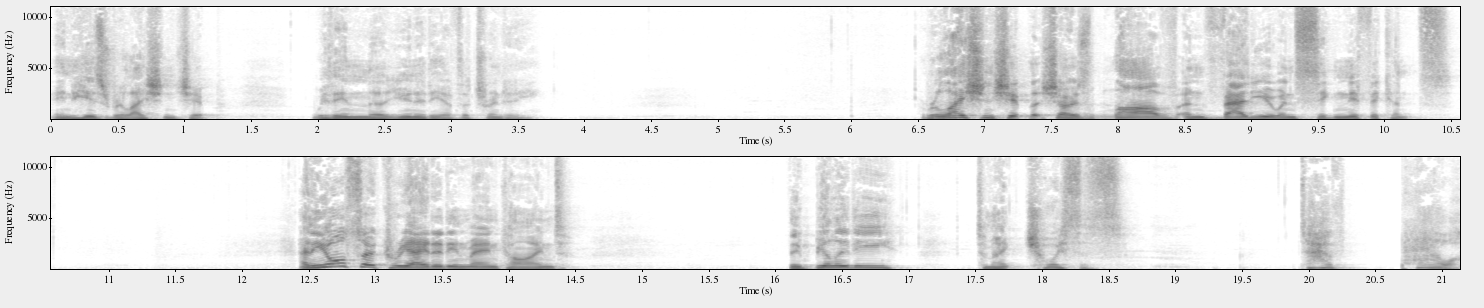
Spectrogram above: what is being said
in his relationship within the unity of the Trinity. A relationship that shows love and value and significance. And he also created in mankind the ability to make choices, to have power,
